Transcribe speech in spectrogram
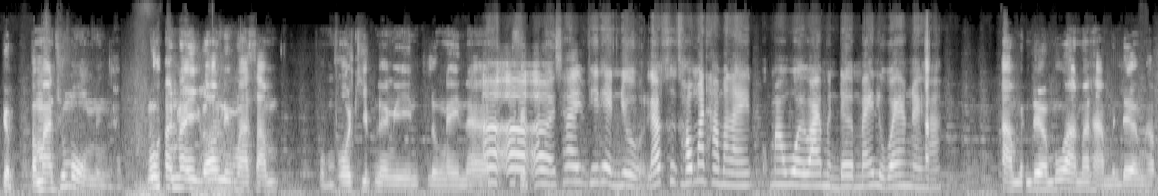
เกือบประมาณชั่วโมงหนึ่งครับเมื่อวานมาอีกรอบหนึ่งมาซ้ำผมโพสต์คลิปเรื่องนี้ลงในหน้าเออเออเออใช่พี่เห็นอยู่ แล้วคือเขามาทำอะไรมาโวยวายเหมือนเดิมไหมหรือว่ายังไงคะถามเหมือนเดิมเมื่อวานมาถามเหมือนเดิมครับ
